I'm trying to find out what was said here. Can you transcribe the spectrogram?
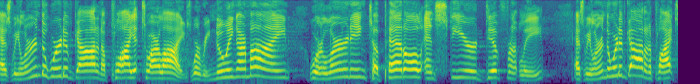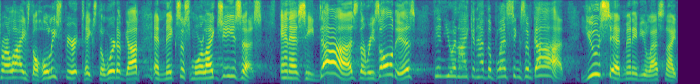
As we learn the Word of God and apply it to our lives, we're renewing our mind, we're learning to pedal and steer differently. As we learn the Word of God and apply it to our lives, the Holy Spirit takes the Word of God and makes us more like Jesus. And as He does, the result is then you and I can have the blessings of God. You said, many of you last night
